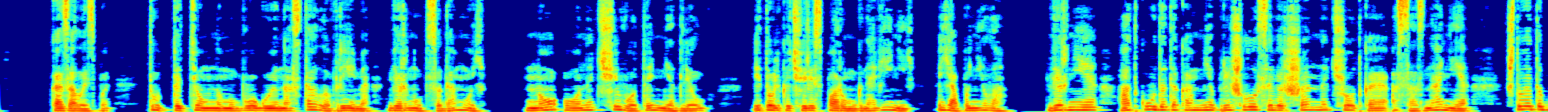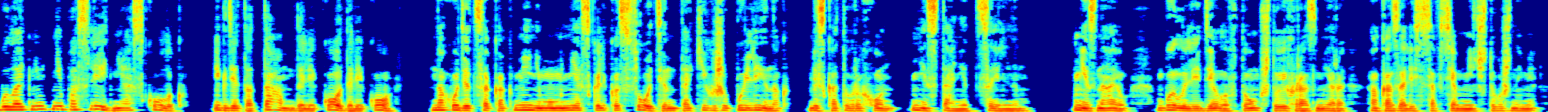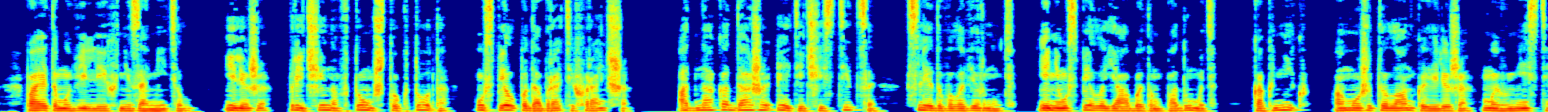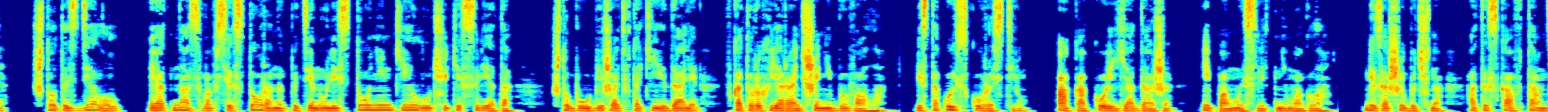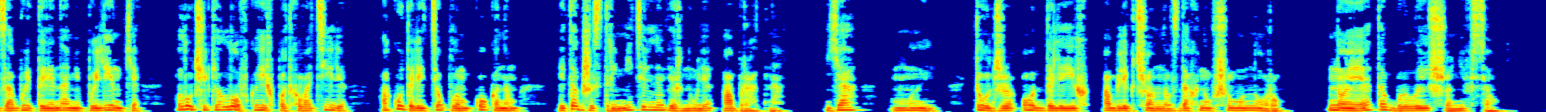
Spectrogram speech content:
Казалось бы, тут-то темному богу и настало время вернуться домой. Но он от чего-то медлил. И только через пару мгновений я поняла. Вернее, откуда-то ко мне пришло совершенно четкое осознание, что это был отнюдь не последний осколок, и где-то там, далеко-далеко, находится как минимум несколько сотен таких же пылинок, без которых он не станет цельным. Не знаю, было ли дело в том, что их размеры оказались совсем ничтожными, поэтому Вилли их не заметил, или же причина в том, что кто-то успел подобрать их раньше. Однако даже эти частицы следовало вернуть, и не успела я об этом подумать, как Ник, а может и Ланка или же мы вместе, что-то сделал, и от нас во все стороны потянулись тоненькие лучики света, чтобы убежать в такие дали, в которых я раньше не бывала, и с такой скоростью, а какой я даже и помыслить не могла. Безошибочно, отыскав там забытые нами пылинки, лучики ловко их подхватили, окутали теплым коконом и также стремительно вернули обратно. Я, мы, тут же отдали их облегченно вздохнувшему нору. Но и это было еще не все.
